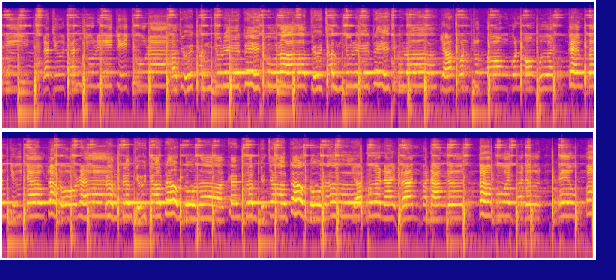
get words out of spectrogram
พีและชื่อฉันจุรีที่จุราอาชื่อจันจุรีตรีจุราชื่อจันจุรีตรีจุราอย่างคนจุดตองคนนองเพื่อน แก้มเกินชื่อเจ้าเจ้าโดรา ลื่อนชื่อเจ้าเจ้าโนราแก้มเคลื่อนชื่อเจ้าเจ้าโนราอยากเมื่อนายพรานประนางเดินก้ามป่วยประเดินเอวป้า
